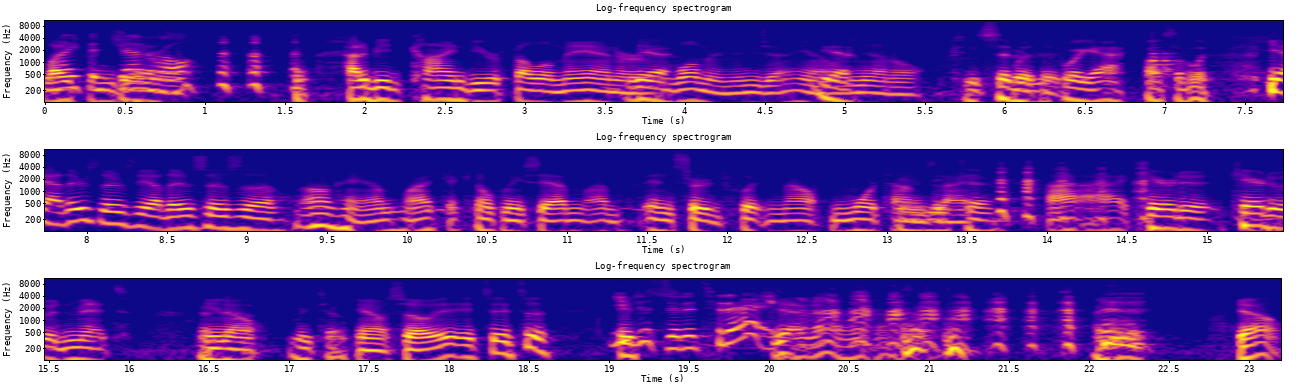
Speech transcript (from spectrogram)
life, Life in general. How to be kind to your fellow man or Yeah. woman in, gen, you know, Yeah. in general. Consider with it. before you act, possibly. Yeah, there's there's yeah there's there's a oh, on ham. I, I can openly say I'm, I've inserted foot and mouth more times me than too. I, I I care to care to admit. No you doubt. know, Me too. you know. So it's it's a. You it's- just did it today. Yeah. I did. Yeah.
